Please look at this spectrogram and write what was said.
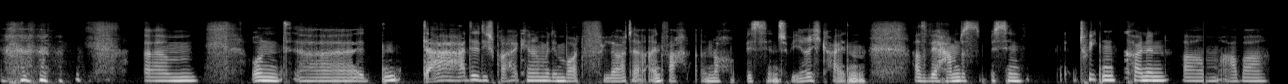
Und, ähm, und äh, da hatte die Spracherkennung mit dem Wort Flirte einfach noch ein bisschen Schwierigkeiten. Also wir haben das ein bisschen tweaken können, ähm, aber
